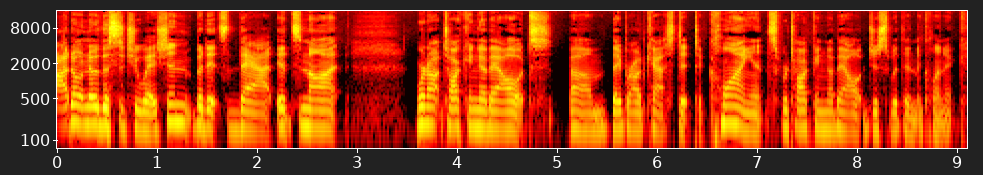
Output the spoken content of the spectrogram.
I don't know the situation, but it's that. It's not we're not talking about um they broadcast it to clients. We're talking about just within the clinic.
